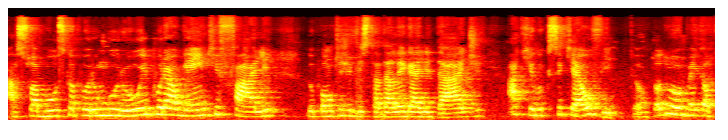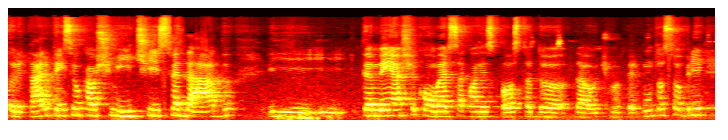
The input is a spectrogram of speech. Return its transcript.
a sua busca por um guru e por alguém que fale do ponto de vista da legalidade aquilo que se quer ouvir. Então, todo movimento autoritário tem seu Carl Schmitt, isso é dado, e, e também acho que conversa com a resposta do, da última pergunta sobre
